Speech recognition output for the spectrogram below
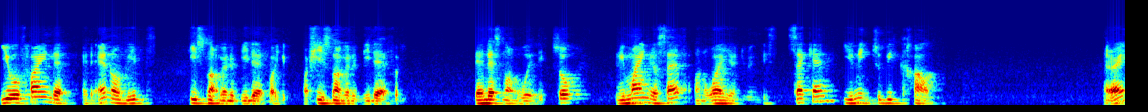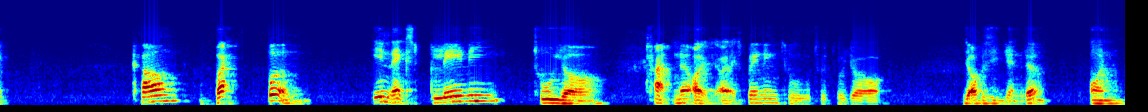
you will find that at the end of it, he's not going to be there for you, or she's not going to be there for you. Then that's not worth it. So remind yourself on why you're doing this. Second, you need to be calm. All right? Calm but firm in explaining to your partner or, or explaining to, to, to your the opposite gender on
